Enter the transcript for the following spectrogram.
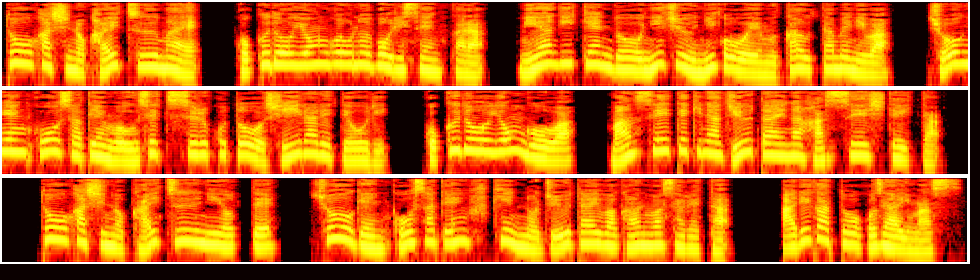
東橋の開通前、国道4号上り線から宮城県道22号へ向かうためには、証言交差点を右折することを強いられており、国道4号は慢性的な渋滞が発生していた。東橋の開通によって、証言交差点付近の渋滞は緩和された。ありがとうございます。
